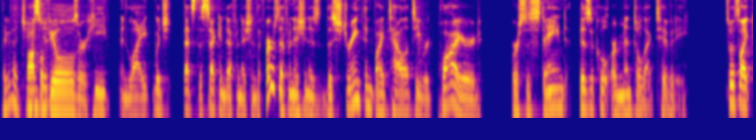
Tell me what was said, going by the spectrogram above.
They're gonna change fossil it. fuels or heat and light, which that's the second definition. The first definition is the strength and vitality required for sustained physical or mental activity. So it's like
